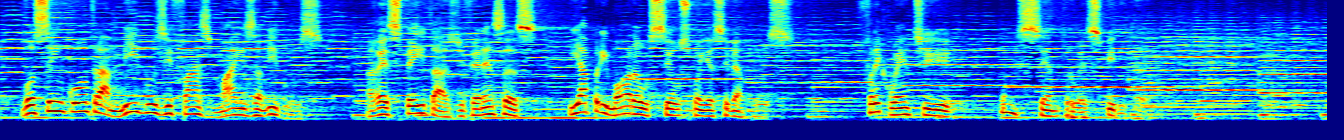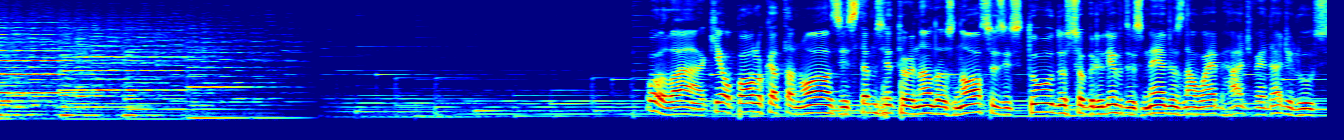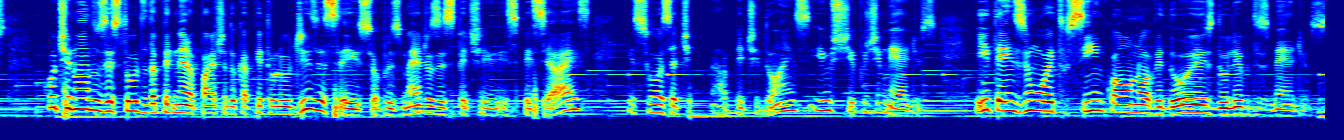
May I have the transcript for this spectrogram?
você encontra amigos e faz mais amigos. Respeita as diferenças e aprimora os seus conhecimentos. Frequente um centro espírita. Olá, aqui é o Paulo Catanose. Estamos retornando aos nossos estudos sobre o livro dos médiuns na web Rádio Verdade e Luz Continuando os estudos da primeira parte do capítulo 16 sobre os médios especiais e suas aptidões e os tipos de médios. Itens 185 a 192 do Livro dos Médios.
